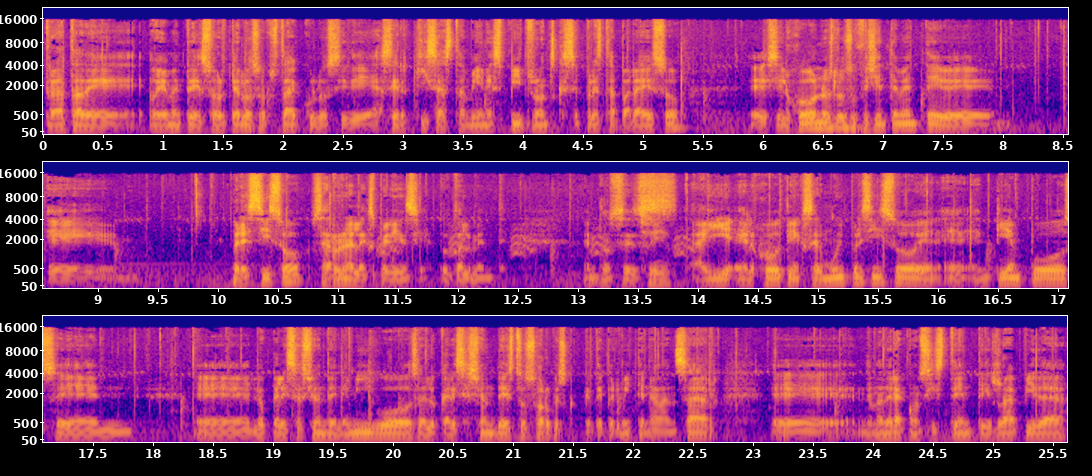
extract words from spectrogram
trata de, obviamente, de sortear los obstáculos y de hacer quizás también speedruns que se presta para eso, eh, si el juego no es lo suficientemente preciso, se arruina la experiencia totalmente. Entonces, ahí el juego tiene que ser muy preciso en, tiempos, en eh, localización de enemigos, la localización de estos orbes que te permiten avanzar eh, de manera consistente y rápida.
